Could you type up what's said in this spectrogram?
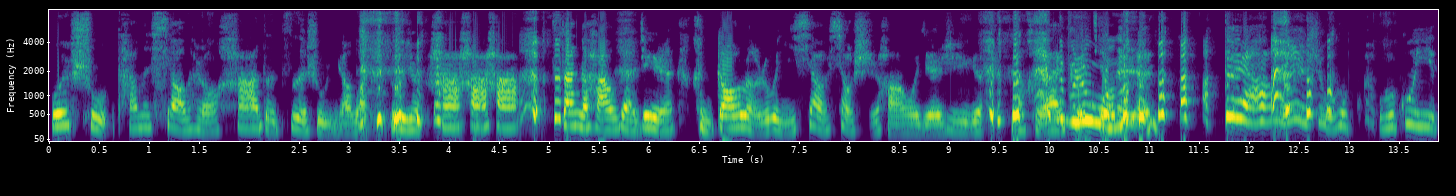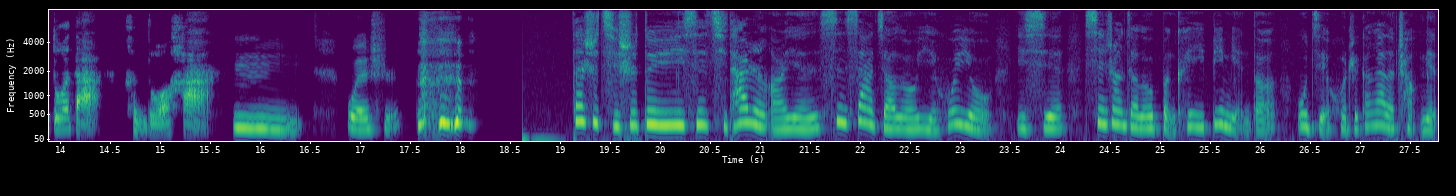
我会数他们笑的时候哈的字数，你知道吗？我就哈哈哈三个哈，我感觉这个人很高冷。如果一笑笑十行，我觉得是一个和蔼可亲的人。对啊，我也是，我会我会故意多打很多哈。嗯，我也是。但是其实对于一些其他人而言，线下交流也会有一些线上交流本可以避免的误解或者尴尬的场面。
